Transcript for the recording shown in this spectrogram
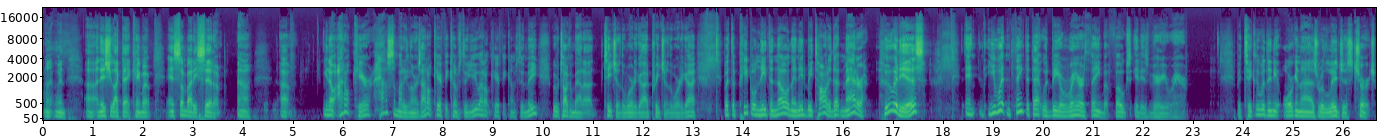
when, when uh, an issue like that came up, and somebody said, uh, uh, you know, I don't care how somebody learns. I don't care if it comes through you. I don't care if it comes through me. We were talking about uh, teaching of the Word of God, preaching of the Word of God. But the people need to know and they need to be taught. It doesn't matter who it is and you wouldn't think that that would be a rare thing, but folks, it is very rare, particularly within the organized religious church,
